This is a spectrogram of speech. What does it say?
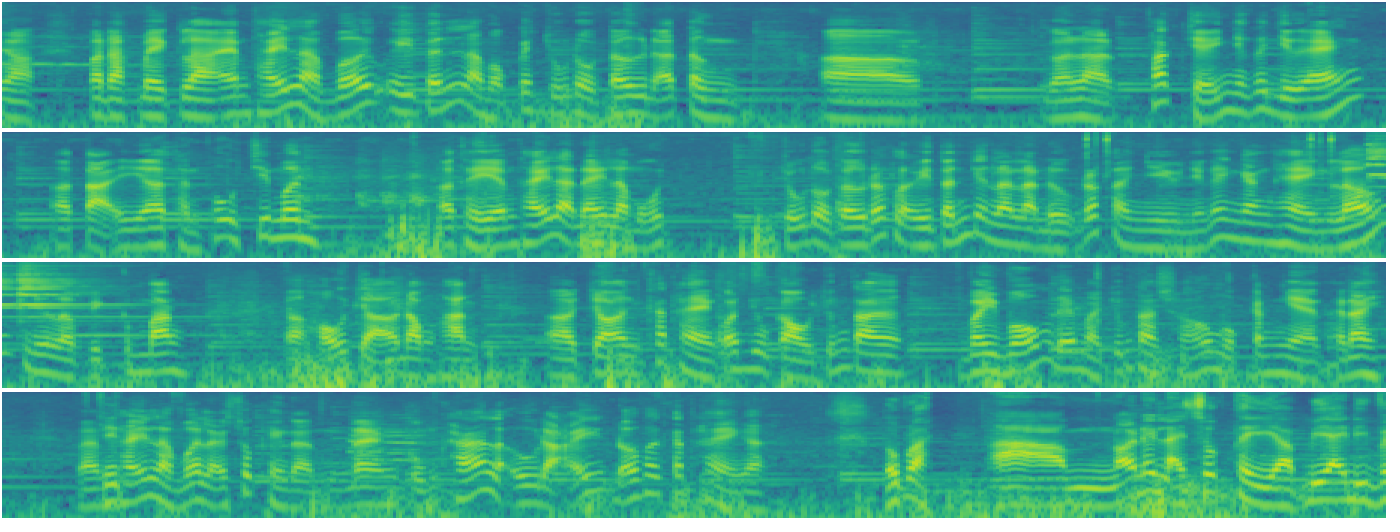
Dạ. Và đặc biệt là em thấy là với uy tín là một cái chủ đầu tư đã từng ờ, gọi là phát triển những cái dự án ở tại ờ, thành phố Hồ Chí Minh Ờ, thì em thấy là đây là một chủ đầu tư rất là uy tín cho nên là được rất là nhiều những cái ngân hàng lớn như là Vietcombank ờ, hỗ trợ đồng hành ờ, cho khách hàng có nhu cầu chúng ta vay vốn để mà chúng ta sở hữu một căn nhà tại đây. Và em thấy là với lãi suất hiện tại đang cũng khá là ưu đãi đối với khách hàng à đúng rồi. À, nói đến lãi suất thì à, BIDV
